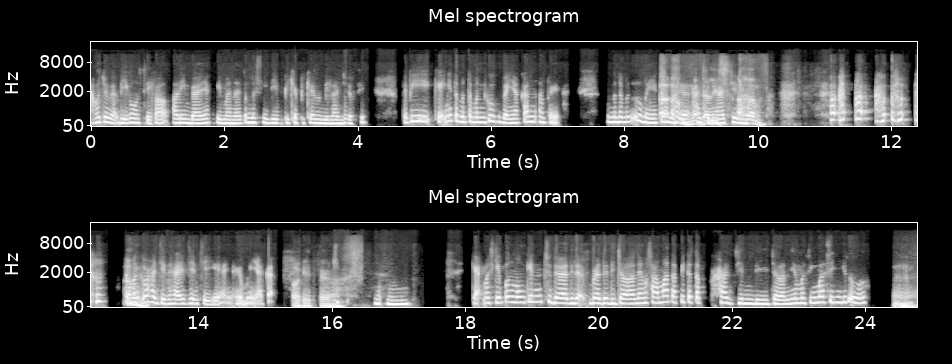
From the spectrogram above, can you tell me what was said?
aku juga bingung sih kalau paling banyak di mana itu mesti dipikir-pikir lebih lanjut sih. Tapi kayaknya teman-temanku kebanyakan apa ya? Teman-temanku kebanyakan juga hajin-hajin. Temanku hajin-hajin sih kayaknya kebanyakan. Oh gitu. Kayak meskipun mungkin sudah tidak berada di jalan yang sama, tapi tetap hajin di jalannya masing-masing gitu loh. Hmm.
